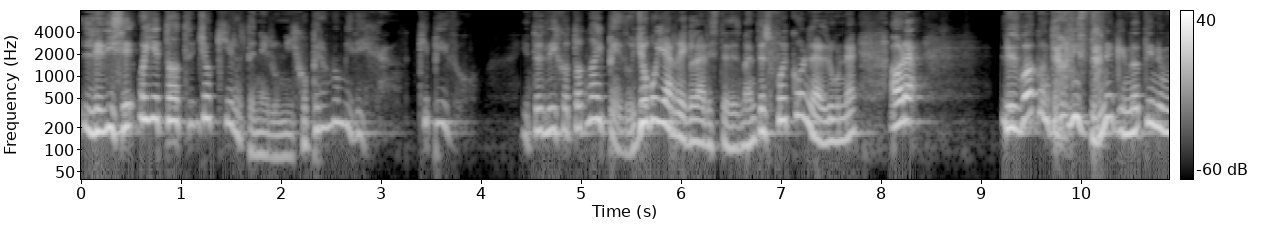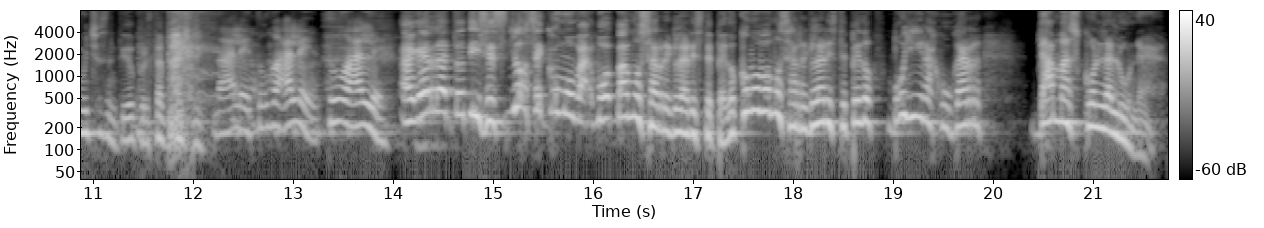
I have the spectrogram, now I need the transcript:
le dice, oye, Tot, yo quiero tener un hijo, pero no me dejan. ¿Qué pedo? Entonces le dijo, Tot, no hay pedo, yo voy a arreglar este desmadre. Entonces fue con la luna. Ahora, les voy a contar una historia que no tiene mucho sentido, pero está padre. Dale, tú dale, tú dale. Agarra a Tot y dices, yo sé cómo va- vamos a arreglar este pedo. ¿Cómo vamos a arreglar este pedo? Voy a ir a jugar damas con la luna.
